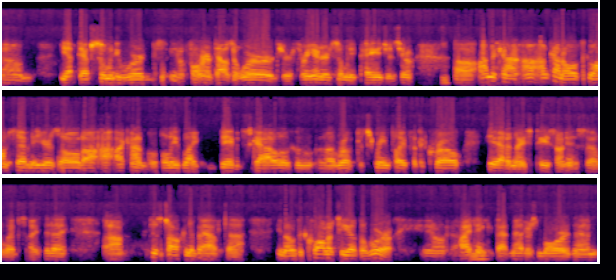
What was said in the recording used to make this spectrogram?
Um, you have to have so many words, you know, 400,000 words or 300 so many pages. You know, uh, I'm the kind, I'm kind of old school. I'm 70 years old. I, I, I kind of believe like David Schow, who uh, wrote the screenplay for The Crow. He had a nice piece on his uh, website today, um, just talking about, uh, you know, the quality of the work. You know, I mm-hmm. think that matters more than,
